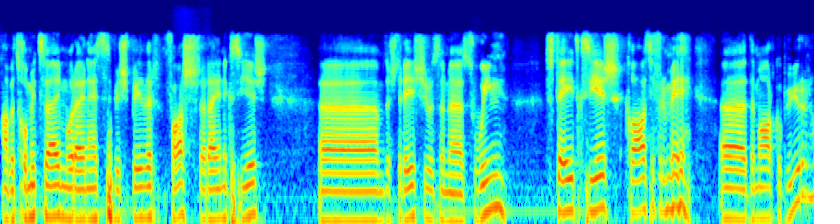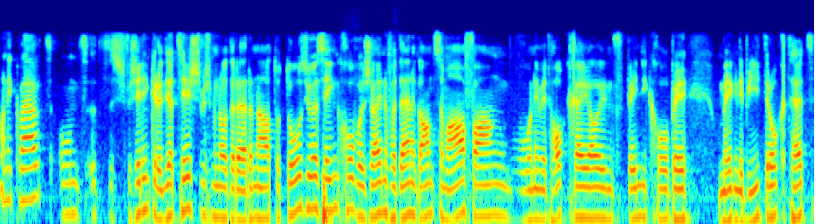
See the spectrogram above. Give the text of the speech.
aber jetzt kommen wir zwei, wo ein SCB-Spieler fast ein reiner war. Ähm, das ist der erste aus einem Swing- State war, quasi für mich. Äh, den Marco Bührer habe ich gewählt. Und das ist verschiedene Gründe. Ja, zuerst ist mir noch der Renato Tosio in der ist einer von denen ganz am Anfang, wo ich mit Hockey auch in Verbindung gekommen bin und mir irgendwie beeindruckt hat.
